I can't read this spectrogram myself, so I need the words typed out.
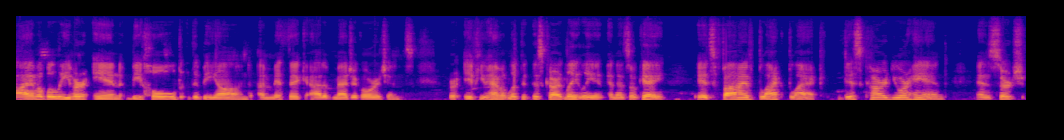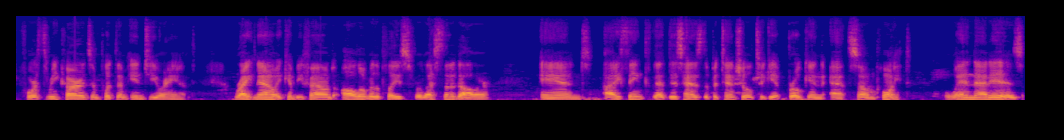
I am a believer in Behold the Beyond, a mythic out of Magic Origins. For if you haven't looked at this card lately, and that's okay, it's five black black. Discard your hand and search for three cards and put them into your hand. Right now, it can be found all over the place for less than a dollar And I think that this has the potential to get broken at some point. When that is,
